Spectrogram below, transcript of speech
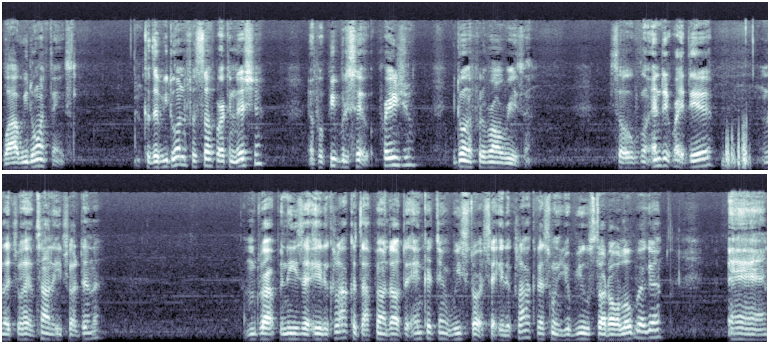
Why are we doing things? Because if you're doing it for self recognition and for people to say praise you, you're doing it for the wrong reason. So we're gonna end it right there and let you have time to eat your dinner. I'm dropping these at eight o'clock because I found out the anchor thing restarts at eight o'clock. That's when your views start all over again. And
